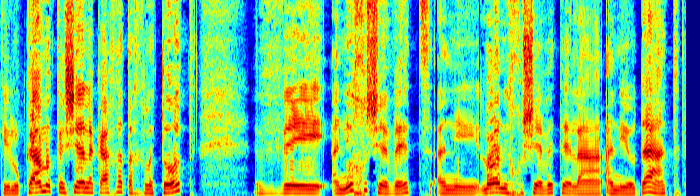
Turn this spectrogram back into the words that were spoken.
כאילו כמה קשה לקחת החלטות. ואני חושבת, אני, לא אני חושבת, אלא אני יודעת,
